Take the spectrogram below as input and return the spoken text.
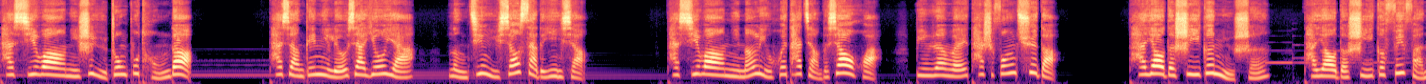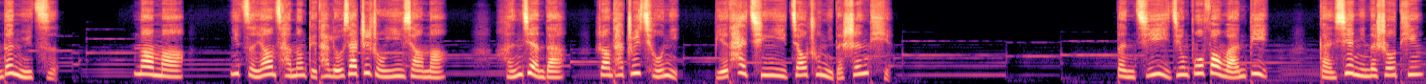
他希望你是与众不同的，他想给你留下优雅、冷静与潇洒的印象。他希望你能领会他讲的笑话，并认为他是风趣的。他要的是一个女神，他要的是一个非凡的女子。那么，你怎样才能给他留下这种印象呢？很简单，让他追求你，别太轻易交出你的身体。本集已经播放完毕，感谢您的收听，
